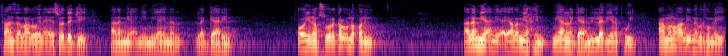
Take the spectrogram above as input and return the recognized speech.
fa anzal allah alweyne ayaa soo alam yani ay alam yaxin miyaan la gaarin liladiina kuwii aamanuu alinabi rumeeyey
